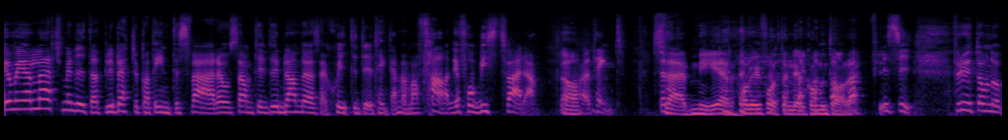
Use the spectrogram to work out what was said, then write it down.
ja, men jag har lärt mig lite att bli bättre på att inte svära och samtidigt ibland har jag så här skitit i det och tänkt, "Ja, men vad fan, jag får visst svära. Ja. Har jag tänkt. Svär mer har vi fått en del kommentarer. Precis. Förutom då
